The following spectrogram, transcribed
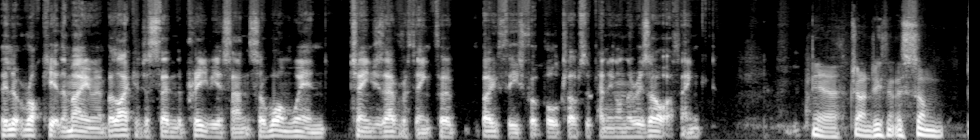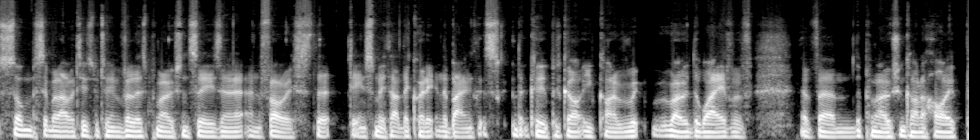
they look rocky at the moment. But like I just said in the previous answer, one win changes everything for both these football clubs, depending on the result. I think. Yeah, John, do you think there's some some similarities between Villa's promotion season and Forest that Dean Smith had the credit in the bank that, that Cooper's got. He kind of rode the wave of of um, the promotion kind of hype,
